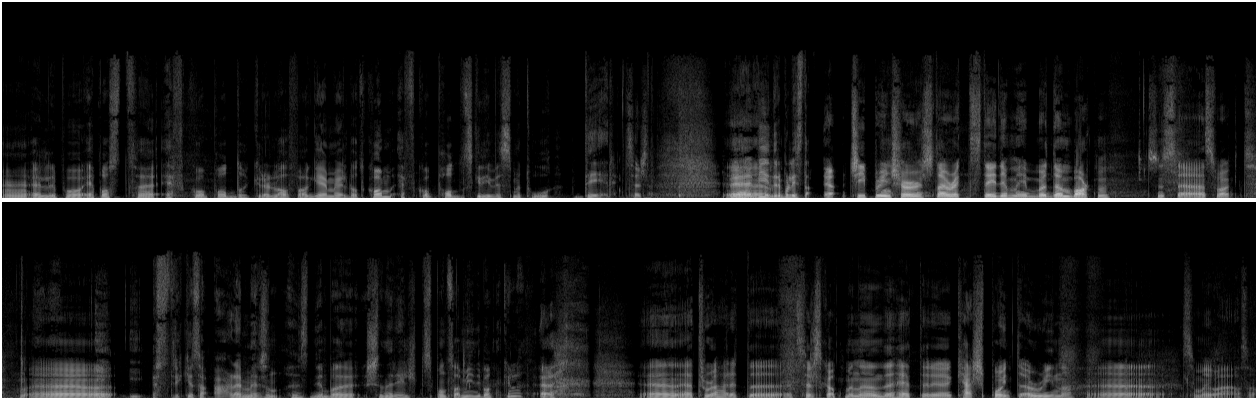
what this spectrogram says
eh, eller på e-post. Eh, fkpod, krøllalfa, gmail.com. Fkpod skrives med to d-er. Selvsagt. Eh, videre på lista. Ja. Cheaper Insurance Direct Stadium i Dumbarton. Syns det er svakt. Uh, I, I Østerrike så er det mer sånn eh, De er bare generelt sponsa av minibank, eller? eh, jeg tror det er et, eh, et selskap, men eh, det heter eh, Cashpoint Arena. eh, som jo er altså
